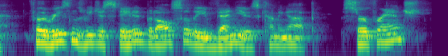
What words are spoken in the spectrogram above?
for the reasons we just stated, but also the venues coming up. Surf Ranch,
